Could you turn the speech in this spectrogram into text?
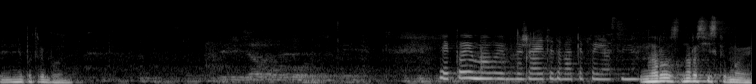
не потребую. Якою мовою бажаєте давати пояснення? На, рос- на російській мові.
